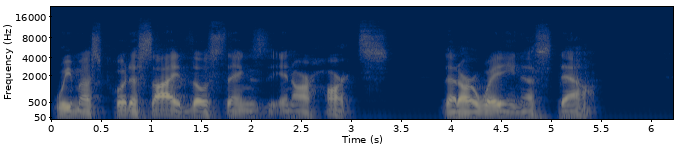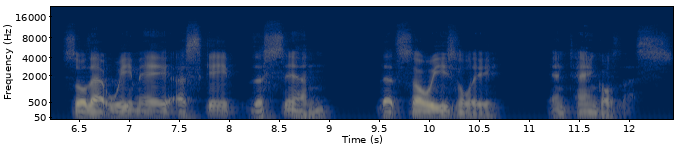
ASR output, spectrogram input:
we must put aside those things in our hearts that are weighing us down so that we may escape the sin that so easily entangles us.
